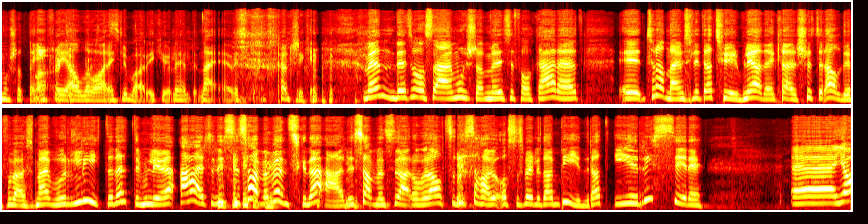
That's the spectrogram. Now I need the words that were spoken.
morsomt lenger, fordi alle var egentlig bare kule hele. Nei, jeg vet ikke. Kanskje ikke. Men det som også er morsomt med disse folka her, er at eh, Trondheims litteraturmiljø det klarer, slutter aldri å forbause meg hvor lite dette miljøet er. Så disse samme menneskene er de samme som er overalt. Så disse har jo også selvfølgelig da bidratt i Riss, sier de. Eh, ja,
